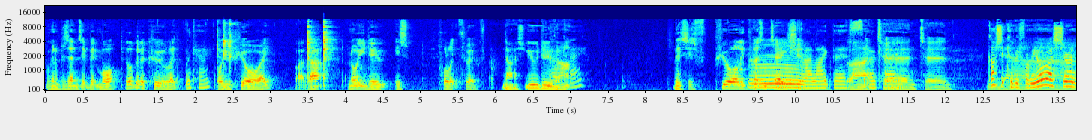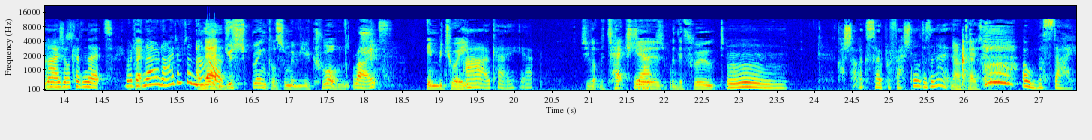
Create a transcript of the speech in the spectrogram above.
We're going to present it a bit more. A little bit of coulis. Okay. Or your puree, like that. And all you do is pull it through. Nice. You do that. This is purely presentation. Mm, I like this. Like Okay. turn, turn. Gosh, it could be from your restaurant, Nigel, couldn't it? You would have known. I'd have done And that. then just sprinkle some of your crunch right. in between. Ah, okay. Yeah. So you've got the textures with the fruit. Mm. Gosh, that looks so professional, doesn't it? Now taste. Oh, must I?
